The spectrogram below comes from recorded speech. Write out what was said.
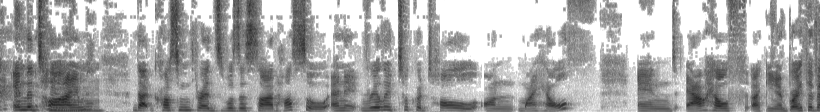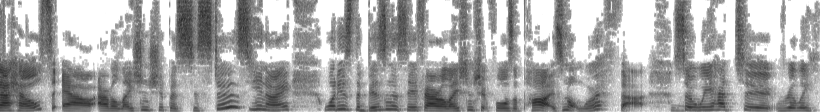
in the time mm. that Crossing Threads was a side hustle, and it really took a toll on my health and our health, like, you know, both of our healths, our, our relationship as sisters, you know, what is the business if our relationship falls apart? It's not worth that. Yeah. So we had to really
